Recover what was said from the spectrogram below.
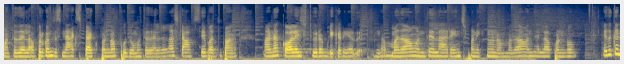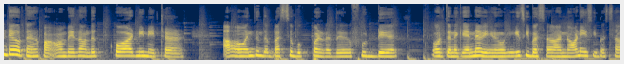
மற்றதெல்லாம் அப்புறம் கொஞ்சம் ஸ்நாக்ஸ் பேக் பண்ணால் போதும். மற்றதெல்லாம் ஸ்டாஃப்ஸே பார்த்துப்பாங்க ஆனால் காலேஜ் டூர் அப்படி கிடையாது. நம்ம தான் வந்து எல்லாம் அரேஞ்ச் பண்ணிக்கணும். நம்ம தான் வந்து எல்லாம் பண்ணணும். எதுக்குன்ட்டே ஒருத்தன் இருப்பான். அவன் பேர் தான் வந்து கோஆர்டினேட்டர் அவன் வந்து இந்த பஸ்ஸு புக் பண்ணுறது ஃபுட்டு ஒருத்தனுக்கு என்ன வேணும்? ஏசி பஸ்ஸா நான் ஏசி பஸ்ஸா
